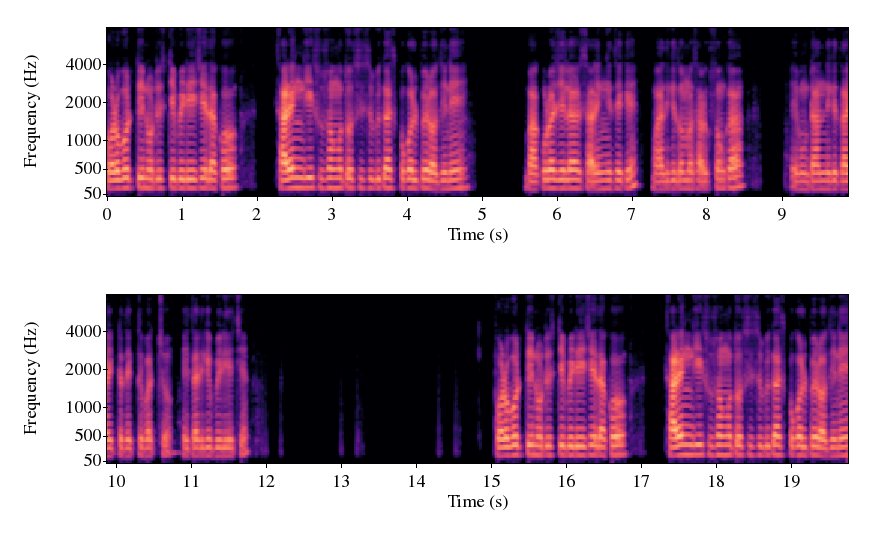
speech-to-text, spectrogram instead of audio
পরবর্তী নোটিশটি বেরিয়েছে, দেখো, সারেঙ্গি সুসংগত শিশু বিকাশ প্রকল্পের অধীনে বাঁকুড়া জেলার সারেঙ্গি থেকে। বাঁদিকে তোমরা সার্ক সংখ্যা এবং ডান দিকে তারিখটা দেখতে পাচ্ছ, এই তারিখে বেরিয়েছে। পরবর্তী নোটিশটি বেরিয়েছে, দেখো সারেঙ্গি সুসংগত শিশু বিকাশ প্রকল্পের অধীনে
